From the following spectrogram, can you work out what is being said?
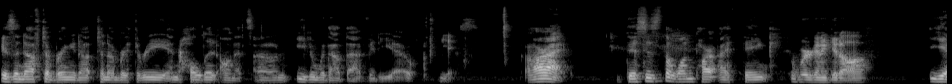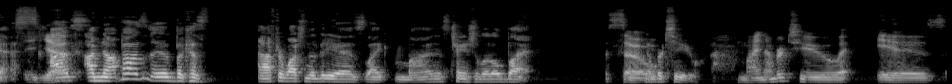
is enough to bring it up to number three and hold it on its own, even without that video. Yes. All right. This is the one part I think. We're gonna get off. Yes. Yes. I'm, I'm not positive because after watching the videos, like mine has changed a little, but So number two. my number two is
